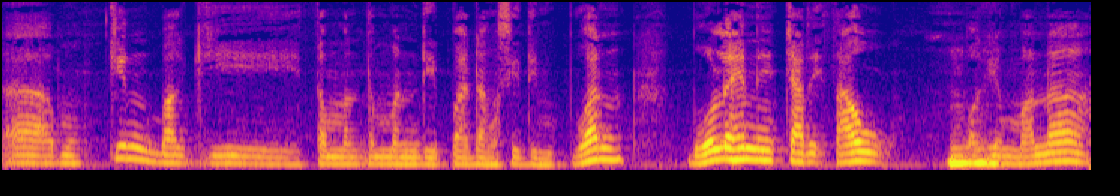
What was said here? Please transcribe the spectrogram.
eh, mungkin bagi teman-teman di Padang Sidimpuan boleh nih cari tahu. Bagaimana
